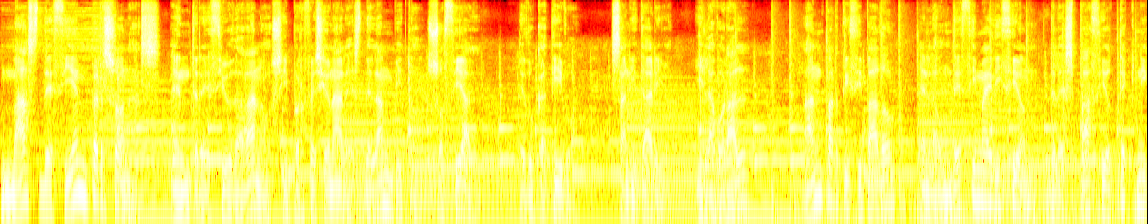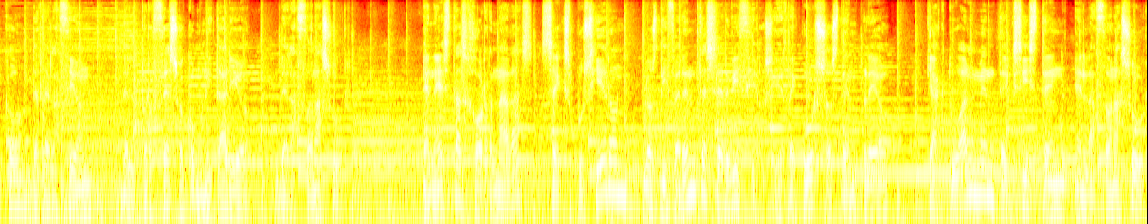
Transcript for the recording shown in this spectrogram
Más de 100 personas, entre ciudadanos y profesionales del ámbito social, educativo, sanitario y laboral, han participado en la undécima edición del Espacio Técnico de Relación del Proceso Comunitario de la Zona Sur. En estas jornadas se expusieron los diferentes servicios y recursos de empleo que actualmente existen en la Zona Sur,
